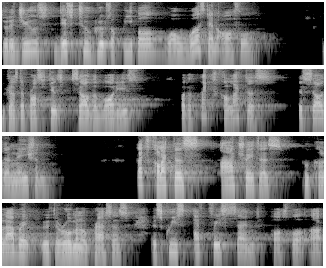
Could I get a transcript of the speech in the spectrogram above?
To the Jews, these two groups of people were worse than awful because the prostitutes sell their bodies, but the tax collectors, they sell their nation. Tax collectors are traitors who collaborate with the Roman oppressors they squeeze every cent possible out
